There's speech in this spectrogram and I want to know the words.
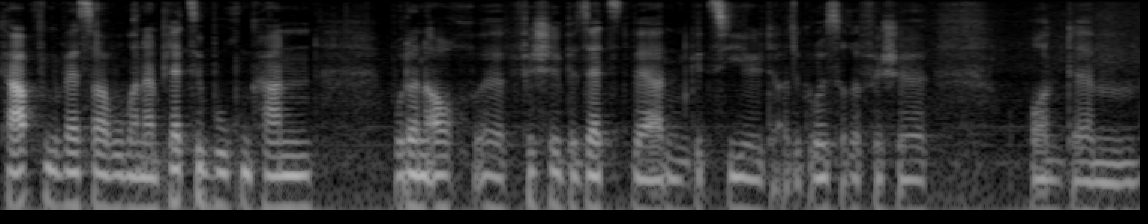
Karpfengewässer, wo man dann Plätze buchen kann, wo dann auch äh, Fische besetzt werden, gezielt, also größere Fische. Und ähm,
